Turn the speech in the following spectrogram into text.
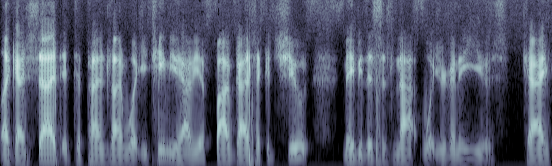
Like I said, it depends on what your team you have. You have five guys that could shoot. Maybe this is not what you're going to use. Okay.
